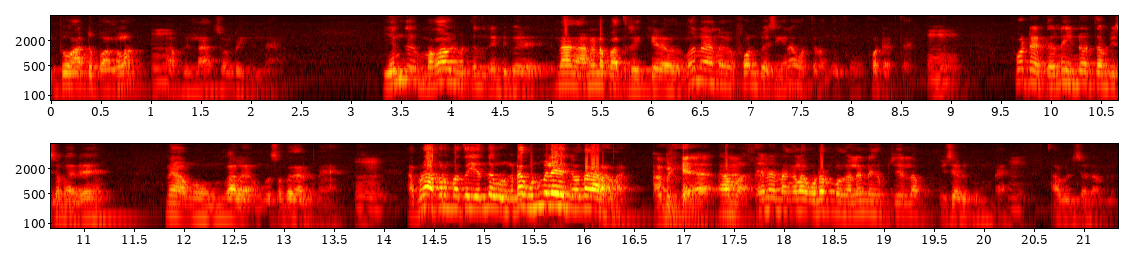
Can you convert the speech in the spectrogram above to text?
இப்போ ஆட்டு பார்க்கலாம். அப்படின்லாம் சொல்கிறீங்கல்ல எங்கள் மகாபலிபுரத்துலேருந்து ரெண்டு பேர் நாங்கள் அண்ணனை பார்த்துட்டு கீழே வரும்போது நான் ஃபோன் பேசிங்கன்னா ஒருத்தர் வந்து ஃபோட்டோ எடுத்தார். ம், ஃபோட்டோ எடுத்தோடனே இன்னொரு தம்பி சொன்னார் நான் அவங்க உங்களை உங்கள் சொந்தக்காரங்கண்ணே ம். அப்படின்னா அப்புறம் பார்த்தா எந்த ஊர் கேட்டால் உண்மையிலேயே எங்கள் சொந்தக்காரன் அவன். அப்படியா? ஆமாம் ஏன்னா நாங்களாம் உடன்பங்கள்லாம் நீங்கள் எல்லாம் பிசை எடுப்போம்னே ம். அப்படின்னு சொன்னாங்க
